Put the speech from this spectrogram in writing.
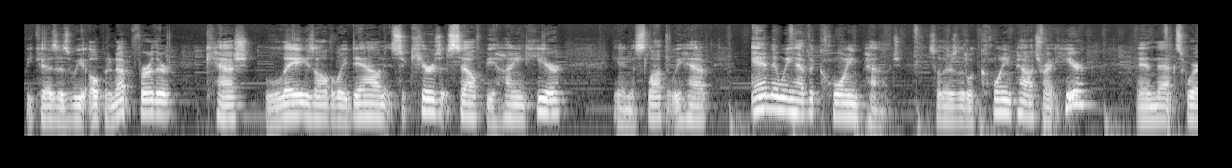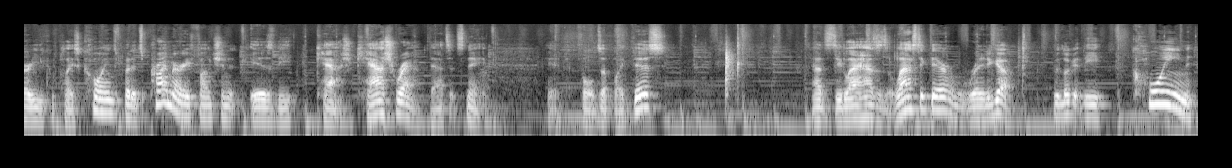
because as we open it up further, cash lays all the way down. It secures itself behind here in the slot that we have. And then we have the coin pouch. So there's a little coin pouch right here, and that's where you can place coins, but its primary function is the cash. Cash wrap, that's its name. It folds up like this. That's the has its elastic there, ready to go. If We look at the coin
